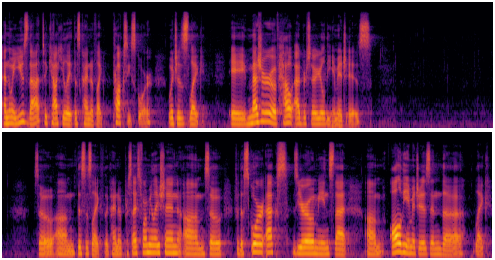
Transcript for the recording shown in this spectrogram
And then we use that to calculate this kind of like proxy score, which is like a measure of how adversarial the image is. So um, this is like the kind of precise formulation. Um, so for the score x, zero means that um, all the images in the like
